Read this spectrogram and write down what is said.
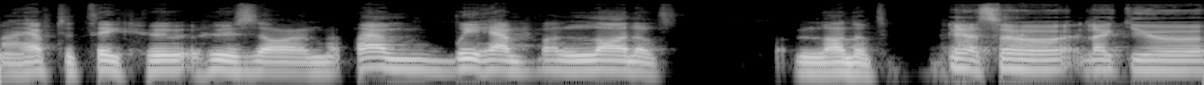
I have to think who, who's on. Well, we have a lot of, a lot of yeah, so like you,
